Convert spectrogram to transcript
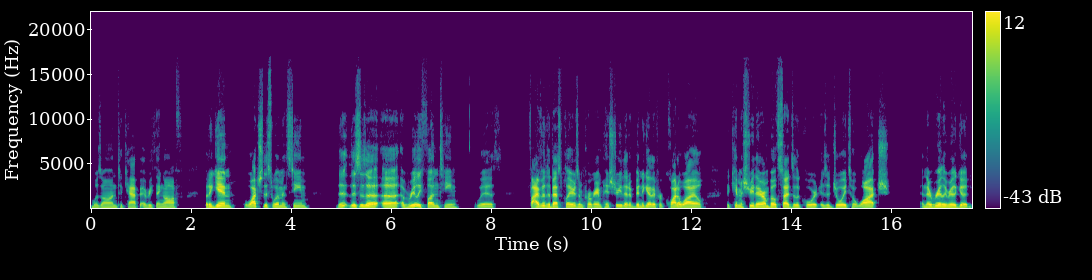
was on to cap everything off. But again, watch this women's team. This is a, a, a really fun team with five of the best players in program history that have been together for quite a while. The chemistry there on both sides of the court is a joy to watch, and they're really, really good.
